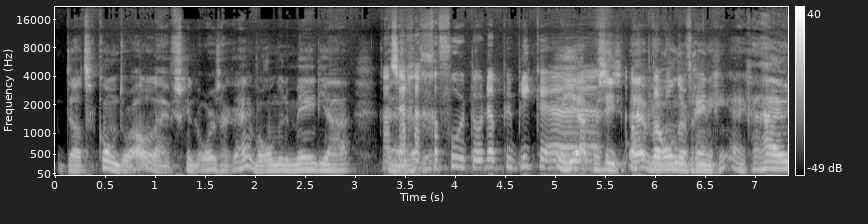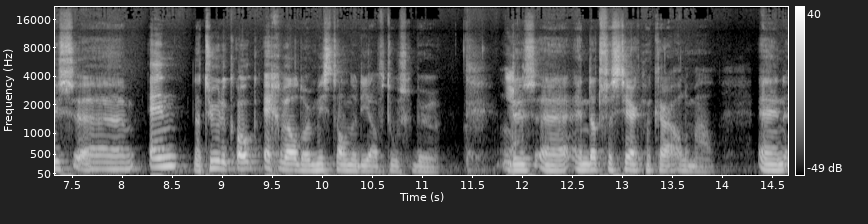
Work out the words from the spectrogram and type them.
dat komt door allerlei verschillende oorzaken, hè, waaronder de media. Ik kan zeggen, gevoerd door de publieke. ja, precies. waaronder Vereniging Eigen Huis. en natuurlijk ook echt wel door misstanden die af en toe gebeuren. Ja. Dus, en dat versterkt elkaar allemaal. En uh,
